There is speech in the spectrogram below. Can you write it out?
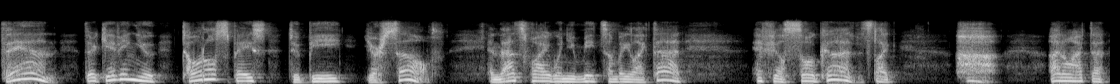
Then they're giving you total space to be yourself. And that's why when you meet somebody like that, it feels so good. It's like, ah, I don't have to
